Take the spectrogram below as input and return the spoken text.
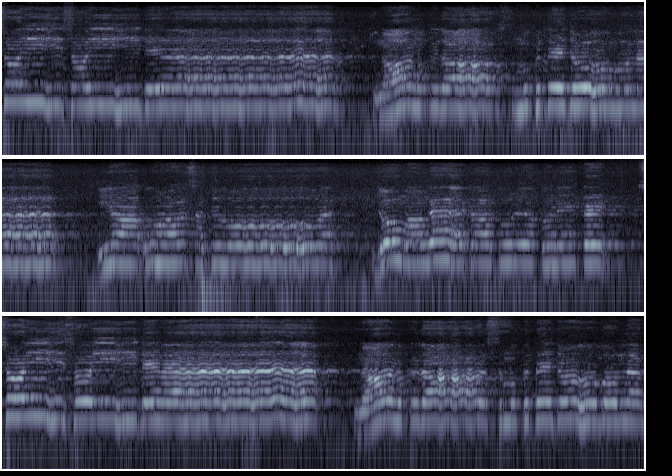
ਸੋਈ ਸੋਈ ਦੇ ਦੇ ਜੋ ਬੋਲੇ ਇਹਾ ਉਹਾ ਸਚ ਹੋਵੇ। ਜੋ ਮੰਗੇ ਠਾਕੁਰ ਆਪਣੇ ਤੇ, ਸੋਈ ਸੋਈ ਦੇਵੇ। ਨਾਨਕ ਦਾਸ ਮੁਖ ਤੇ ਜੋ ਬੋਲ,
